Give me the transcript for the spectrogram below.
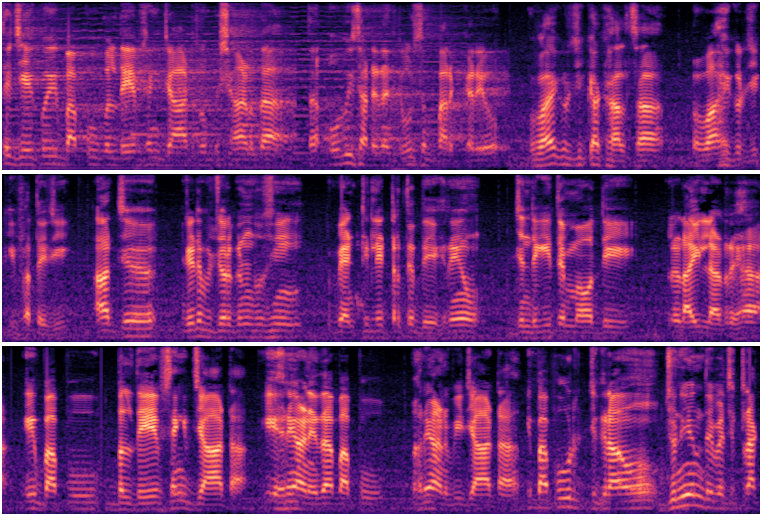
ਤੇ ਜੇ ਕੋਈ ਬਾਪੂ ਬਲਦੇਵ ਸਿੰਘ ਜਾਟ ਨੂੰ ਪਛਾਣਦਾ, ਤਾਂ ਉਹ ਵੀ ਸਾਡੇ ਨਾਲ ਜਰੂਰ ਸੰਪਰਕ ਕਰਿਓ। ਵਾਹਿਗੁਰੂ ਜੀ ਕਾ ਖਾਲਸਾ, ਵਾਹਿਗੁਰੂ ਜੀ ਕੀ ਫਤਿਹ ਜੀ। ਅੱਜ ਜਿਹੜੇ ਬਜ਼ੁਰਗ ਨੂੰ ਤੁਸੀਂ ਵੈਂਟੀਲੇਟਰ ਤੇ ਦੇਖ ਰਹੇ ਹੋ, ਜ਼ਿੰਦਗੀ ਤੇ ਮੌਤ ਦੀ ਲੜਾਈ ਲੜ ਰਿਹਾ। ਇਹ ਬਾਪੂ ਬਲਦੇਵ ਸਿੰਘ ਜਾਟ ਆ। ਇਹ ਹਰਿਆਣੇ ਦਾ ਬਾਪੂ, ਹਰਿਆਣਵੀ ਜਾਟ ਆ। ਇਹ ਬਾਪੂ ਜਗਰਾਉਂ ਯੂਨੀਅਨ ਦੇ ਵਿੱਚ, ਟਰੱਕ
